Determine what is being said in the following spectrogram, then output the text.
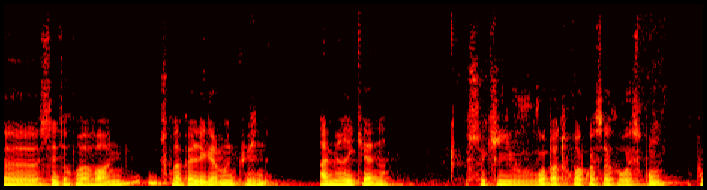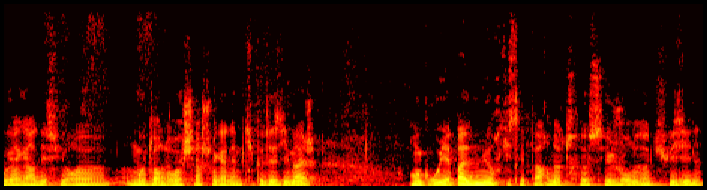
Euh, c'est-à-dire qu'on va avoir ce qu'on appelle également une cuisine américaine. Ceux qui ne voient pas trop à quoi ça correspond, vous pouvez regarder sur euh, un moteur de recherche, regarder un petit peu des images. En gros, il n'y a pas de mur qui sépare notre séjour de notre cuisine.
